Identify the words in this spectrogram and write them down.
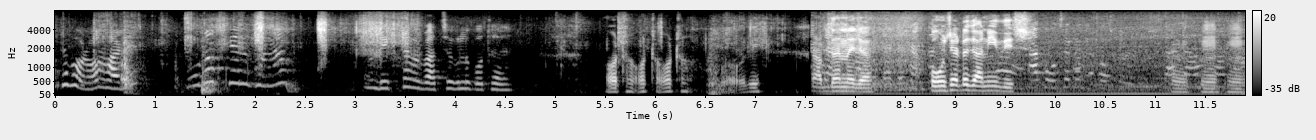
উঠে পড়ো হাড়ে। উঠো খেলছো না দেখতে হবে বাচ্চাগুলো কোথায়। ওঠো ওঠো ওঠো। ওরে। সাবধানে যা। পৌঁছাটা জানিয়ে দিস। হুম হুম হুম।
